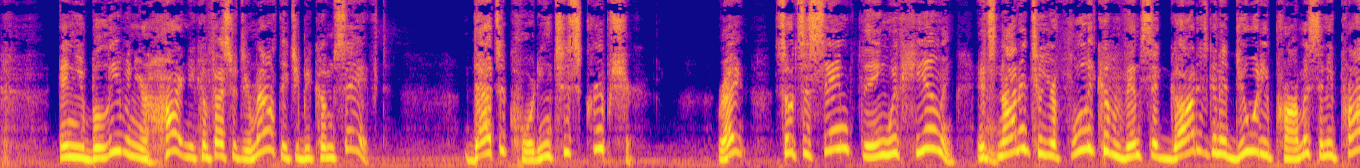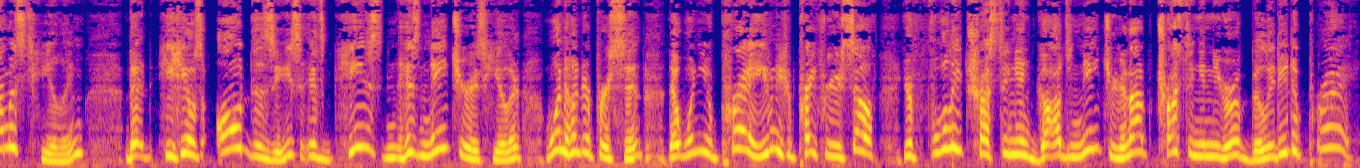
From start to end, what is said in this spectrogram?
and you believe in your heart and you confess with your mouth that you become saved. That's according to scripture, right? So it's the same thing with healing. It's not until you're fully convinced that God is going to do what he promised and he promised healing that he heals all disease. It's, he's, his nature is healer 100% that when you pray, even if you pray for yourself, you're fully trusting in God's nature. You're not trusting in your ability to pray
